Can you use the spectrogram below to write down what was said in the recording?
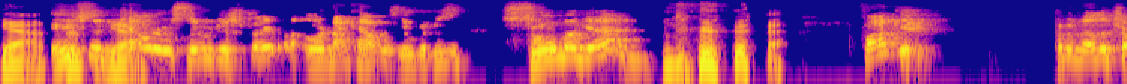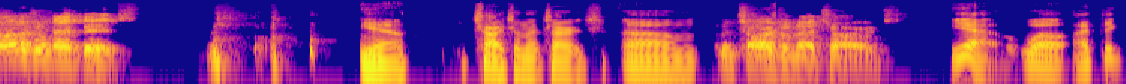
Yeah. He This- should yeah. counter sue just straight up, or not counter sue, but just sue him again. Fuck it. Put another charge on that bitch. yeah. Charge on that charge. Um Put a charge on that charge. yeah well i think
